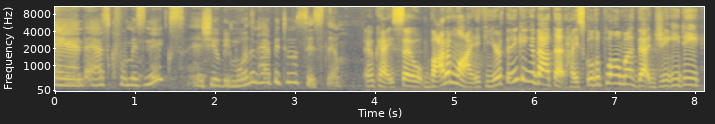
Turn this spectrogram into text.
and ask for Ms. Nix, and she'll be more than happy to assist them. Okay, so bottom line, if you're thinking about that high school diploma, that GED,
